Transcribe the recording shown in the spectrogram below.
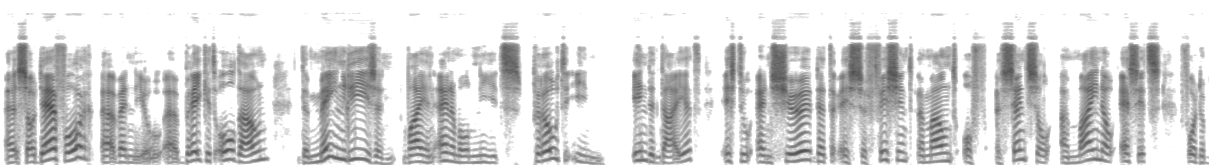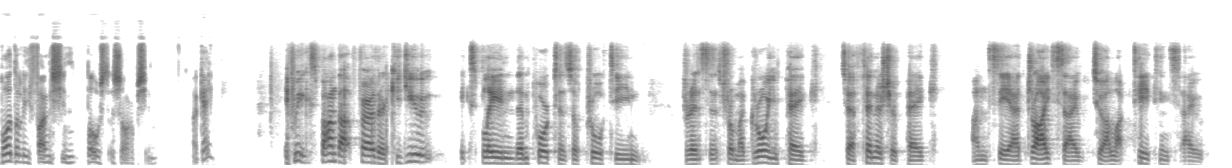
Uh, so, therefore, uh, when you uh, break it all down, the main reason why an animal needs protein in the diet is to ensure that there is sufficient amount of essential amino acids for the bodily function post absorption. Okay? If we expand that further, could you explain the importance of protein, for instance, from a growing pig to a finisher pig, and say a dry sow to a lactating sow?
